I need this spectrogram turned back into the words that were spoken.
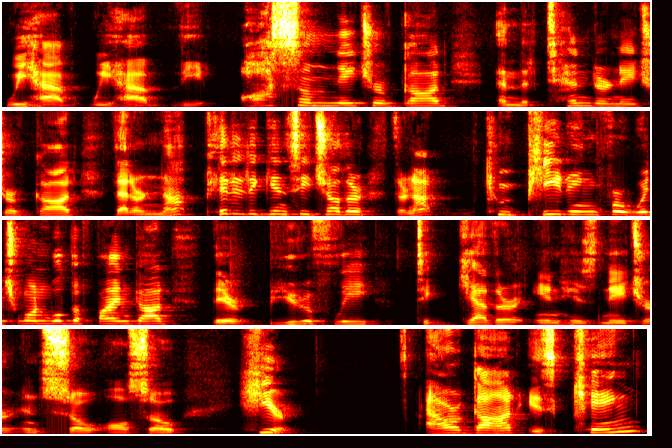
We have, we have the awesome nature of God and the tender nature of God that are not pitted against each other. They're not competing for which one will define God. They're beautifully together in his nature, and so also here. Our God is king.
